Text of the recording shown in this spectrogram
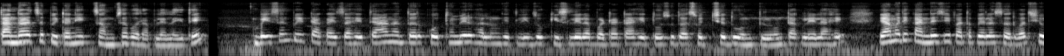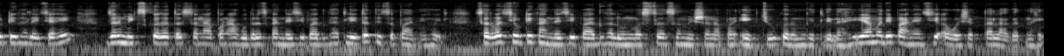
तांदळाचं पीठ आणि एक चमचाभर आपल्याला इथे बेसन पीठ टाकायचं आहे. त्यानंतर कोथिंबीर घालून घेतली. जो किसलेला बटाटा आहे तो सुद्धा स्वच्छ धुवून पिळून टाकलेला आहे. यामध्ये कांद्याची पात आपल्याला सर्वात शेवटी घालायची आहे. जर मिक्स करत असताना आपण अगोदरच कांद्याची पात घातली तर तिचं पाणी होईल. सर्वात शेवटी कांद्याची पात घालून मस्त असं मिश्रण आपण एकजीव करून घेतलेलं आहे. यामध्ये पाण्याची आवश्यकता लागत नाही.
